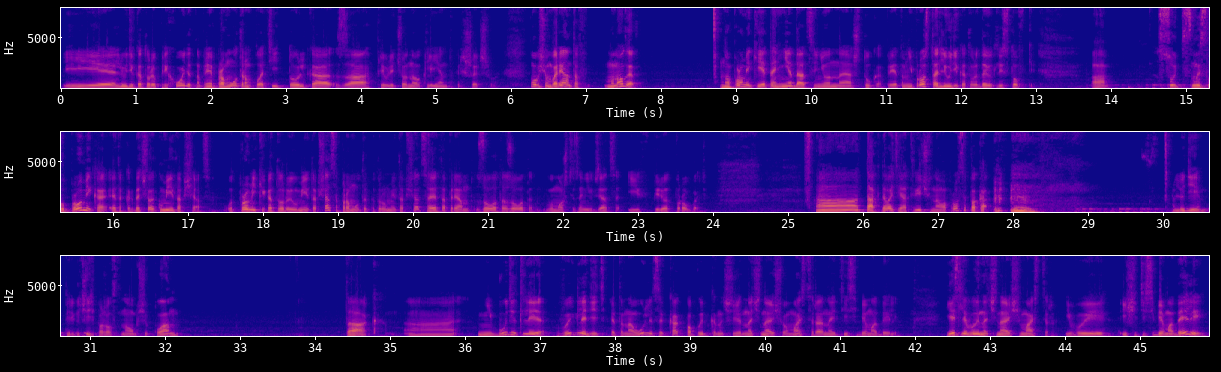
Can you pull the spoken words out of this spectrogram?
И люди, которые приходят, например, промоутерам платить только за привлеченного клиента, пришедшего. Ну, в общем, вариантов много, но промики это недооцененная штука. При этом не просто люди, которые дают листовки, а суть, смысл промика это когда человек умеет общаться. Вот промики, которые умеют общаться, промоутер, который умеет общаться, это прям золото-золото. Вы можете за них взяться и вперед пробовать. А, так, давайте я отвечу на вопросы пока. Люди, переключите, пожалуйста, на общий план. Так, а, не будет ли выглядеть это на улице как попытка начинающего мастера найти себе модели? Если вы начинающий мастер и вы ищете себе моделей,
